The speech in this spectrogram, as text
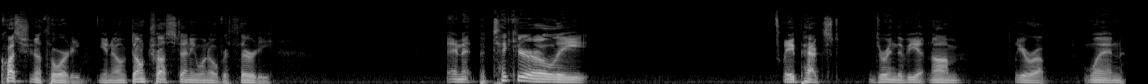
question authority. You know, don't trust anyone over thirty, and it particularly apexed during the Vietnam era when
